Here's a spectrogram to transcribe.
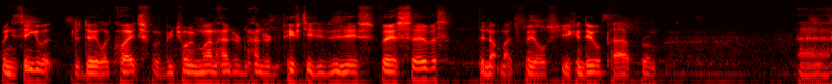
when you think of it, the dealer quotes for between 100 and 150 to do this first service. There's not much else you can do apart from uh,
